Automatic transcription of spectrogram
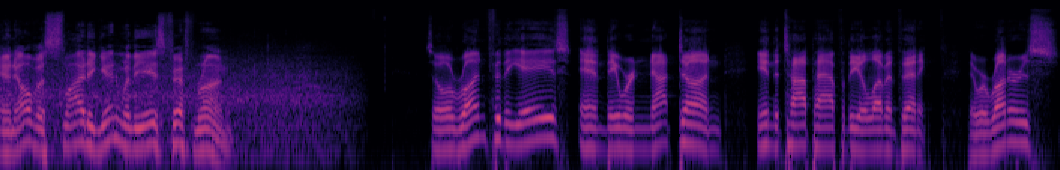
and Elvis sliding in with the A's fifth run. So a run for the A's, and they were not done in the top half of the 11th inning. There were runners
